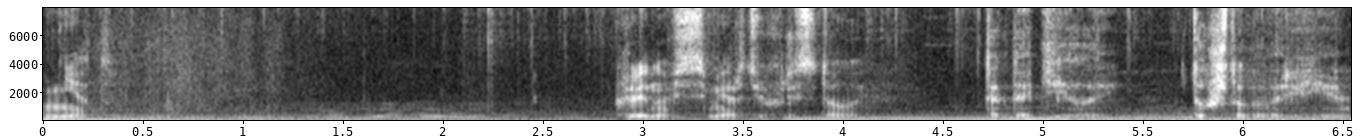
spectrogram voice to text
Нет. Клянусь смертью Христовой. Тогда делай то, что говорю я.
